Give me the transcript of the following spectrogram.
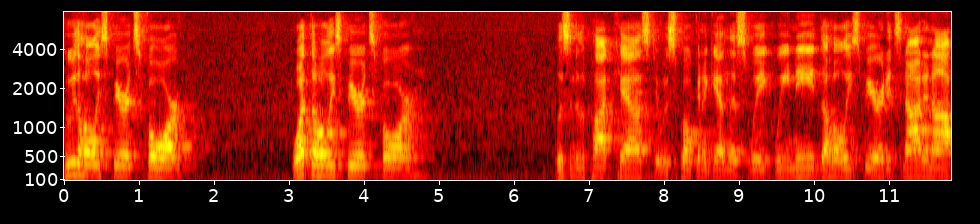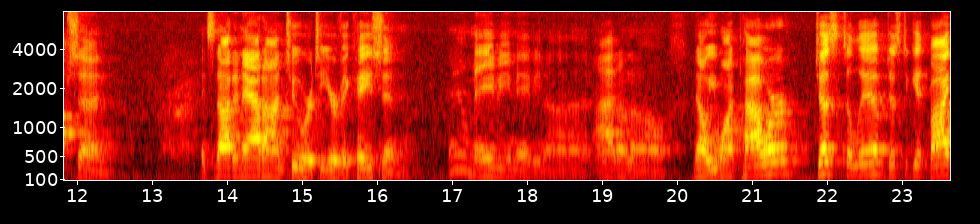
who the Holy Spirit's for, what the Holy Spirit's for. Listen to the podcast. It was spoken again this week. We need the Holy Spirit. It's not an option, it's not an add on tour to your vacation. Well, maybe, maybe not. I don't know. No, you want power just to live, just to get by.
